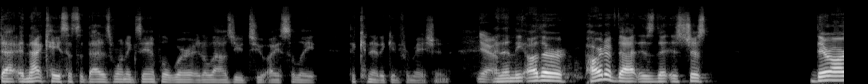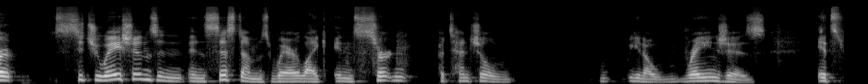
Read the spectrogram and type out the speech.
that in that case that's that is one example where it allows you to isolate the kinetic information yeah. and then the other part of that is that it's just there are situations and and systems where like in certain potential you know ranges it's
